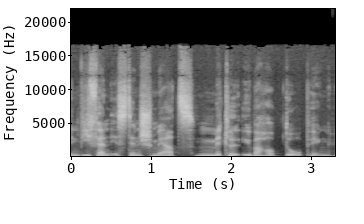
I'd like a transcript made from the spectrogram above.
inwiefern ist denn Schmerzmittel überhaupt Doping?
